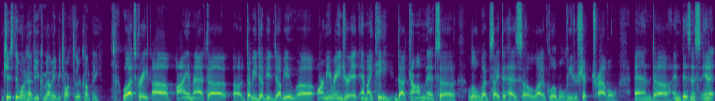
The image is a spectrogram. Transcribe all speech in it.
in case they want to have you come out, maybe talk to their company. Well, that's great. Uh, I am at uh, uh, www.armyranger at mit.com. It's a, a, little website that has a lot of global leadership, travel, and, uh, and business in it.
